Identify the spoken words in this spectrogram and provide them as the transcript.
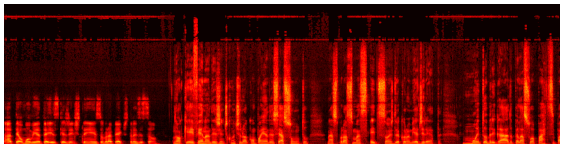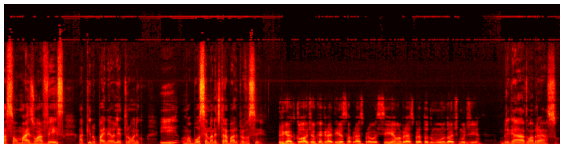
até o momento é isso que a gente tem aí sobre a PEC de transição. Ok, Fernando, a gente continua acompanhando esse assunto nas próximas edições do Economia Direta. Muito obrigado pela sua participação mais uma vez aqui no painel eletrônico e uma boa semana de trabalho para você. Obrigado, Cláudio. Eu que agradeço. Um abraço para você, um abraço para todo mundo. Ótimo dia. Obrigado, um abraço.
